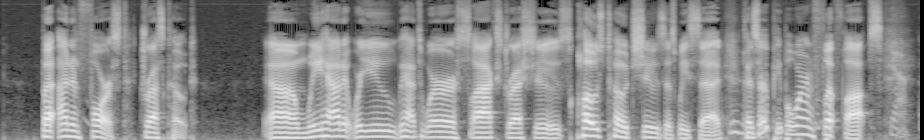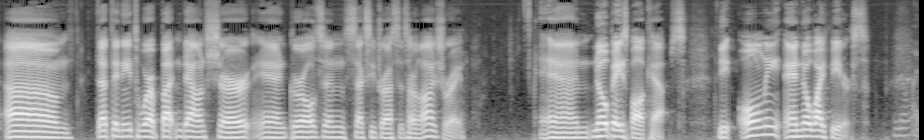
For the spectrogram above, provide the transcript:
but unenforced dress code. Um, we had it where you had to wear slacks, dress shoes, closed-toed shoes, as we said, because there are people wearing flip-flops. Yeah. Um, that they need to wear a button-down shirt and girls in sexy dresses are lingerie. And no baseball caps. The only and no white beaters.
